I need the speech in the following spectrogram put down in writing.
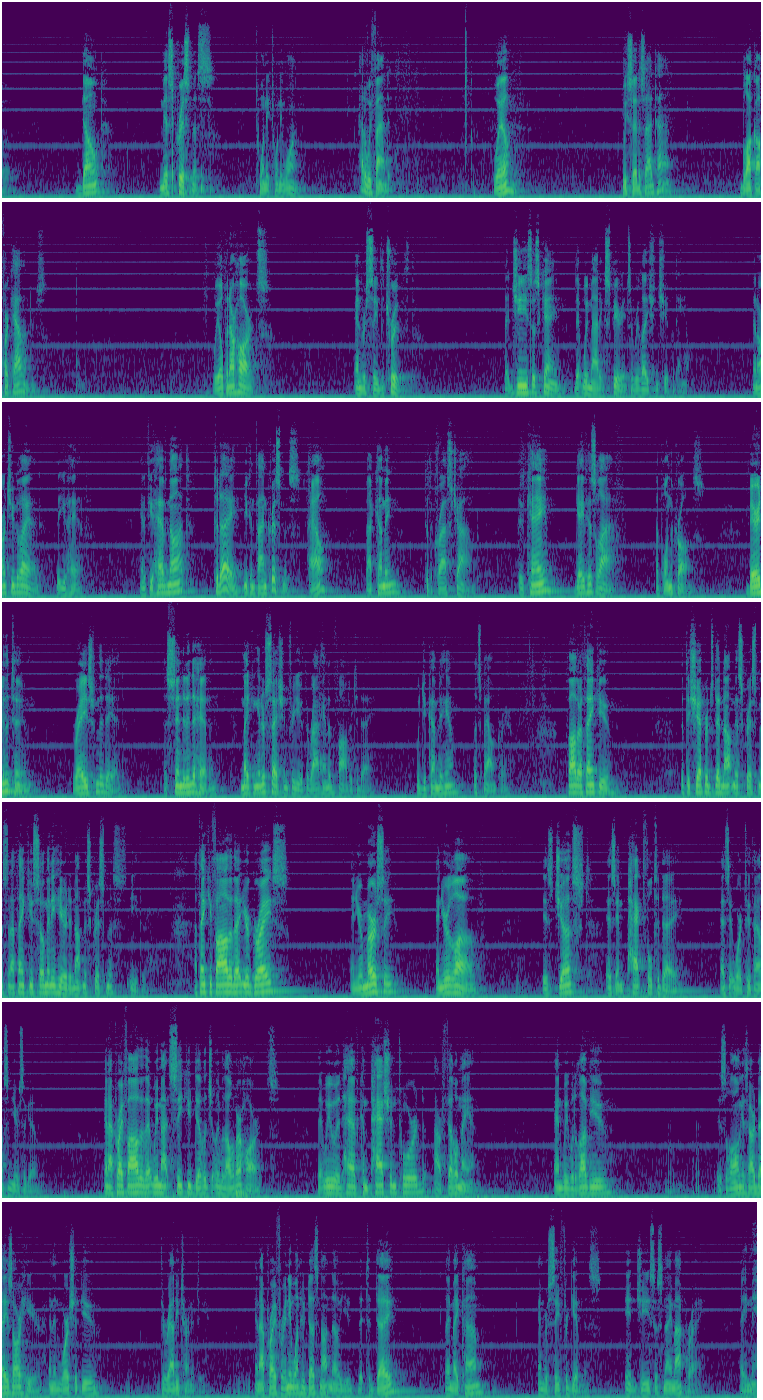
don't miss Christmas 2021. How do we find it? Well, we set aside time, block off our calendars. We open our hearts and receive the truth that Jesus came that we might experience a relationship with Him. And aren't you glad that you have? And if you have not, today you can find Christmas. How? By coming to the Christ child who came, gave his life upon the cross, buried in the tomb, raised from the dead, ascended into heaven, making intercession for you at the right hand of the Father today. Would you come to him? Let's bow in prayer. Father, I thank you that the shepherds did not miss Christmas, and I thank you so many here did not miss Christmas either. I thank you, Father, that your grace and your mercy and your love is just as impactful today as it were 2,000 years ago. And I pray, Father, that we might seek you diligently with all of our hearts, that we would have compassion toward our fellow man, and we would love you as long as our days are here, and then worship you throughout eternity. And I pray for anyone who does not know you that today they may come and receive forgiveness. In Jesus' name I pray. Amen.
